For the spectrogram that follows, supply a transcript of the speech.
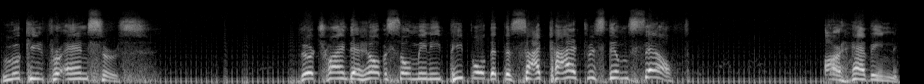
looking for answers. They're trying to help so many people that the psychiatrists themselves are having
